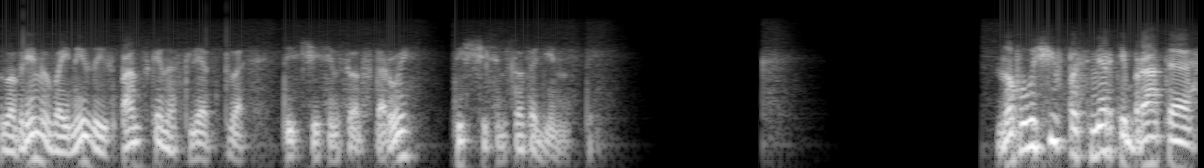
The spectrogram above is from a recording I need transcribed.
во время войны за испанское наследство 1702-1711. Но получив по смерти брата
